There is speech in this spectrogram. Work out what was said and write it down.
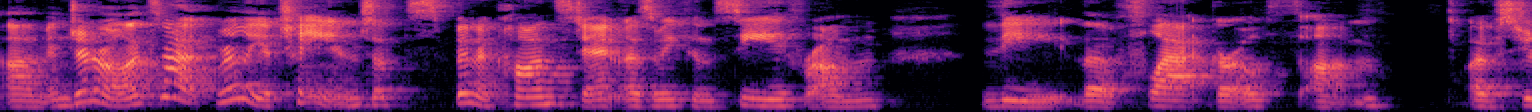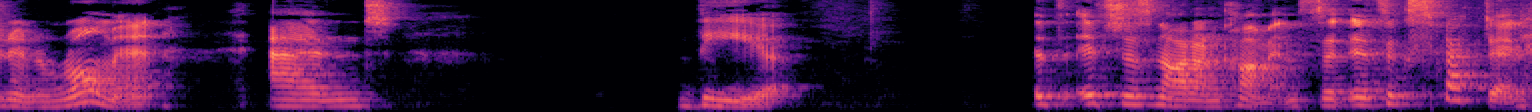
Um, in general, that's not really a change. That's been a constant, as we can see from the the flat growth um, of student enrollment, and the it's, it's just not uncommon. It's, it's expected.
